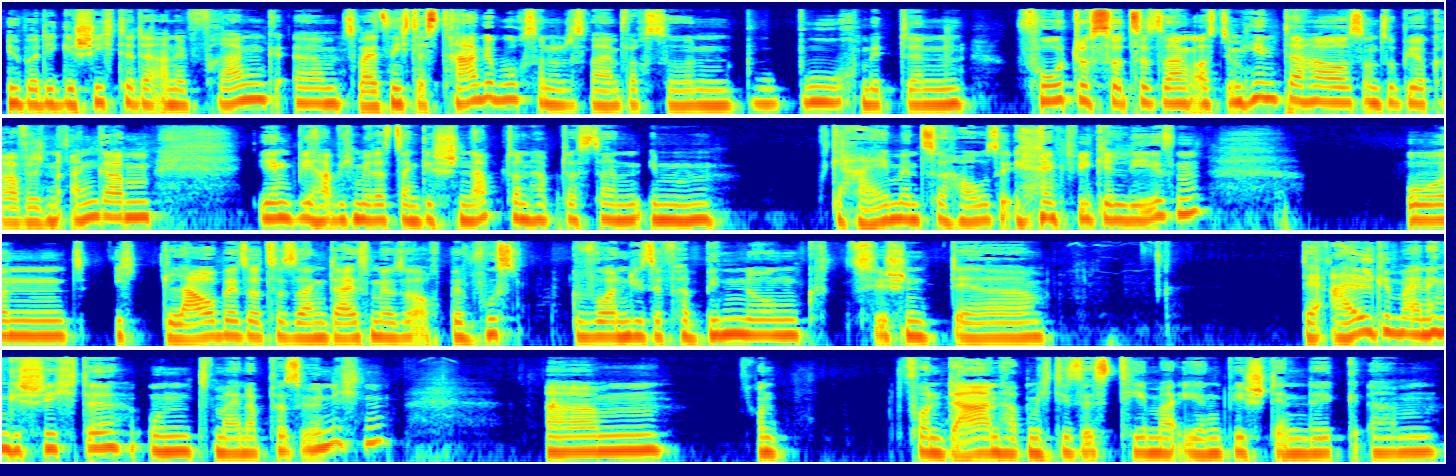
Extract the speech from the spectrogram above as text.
über die Geschichte der Anne Frank, ähm, es war jetzt nicht das Tagebuch, sondern das war einfach so ein Buch mit den Fotos sozusagen aus dem Hinterhaus und so biografischen Angaben. Irgendwie habe ich mir das dann geschnappt und habe das dann im Geheimen zu Hause irgendwie gelesen. Und ich glaube sozusagen, da ist mir so auch bewusst geworden, diese Verbindung zwischen der der allgemeinen Geschichte und meiner persönlichen. Ähm, und von da an hat mich dieses Thema irgendwie ständig, ähm,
